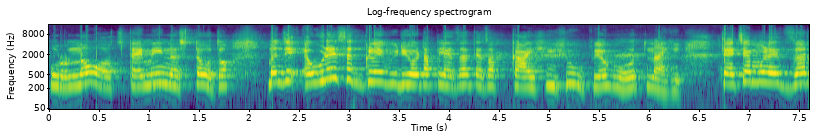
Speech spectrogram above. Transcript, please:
पूर्ण वॉच टाईमही नष्ट होतो. म्हणजे एवढे सगळे व्हिडिओ टाकल्याचा त्याचा काहीही उपयोग होत नाही. त्याच्यामुळे जर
